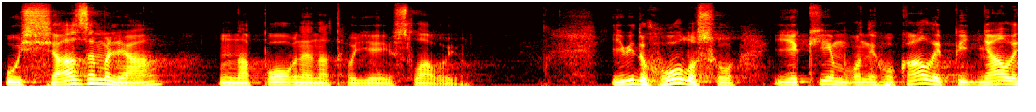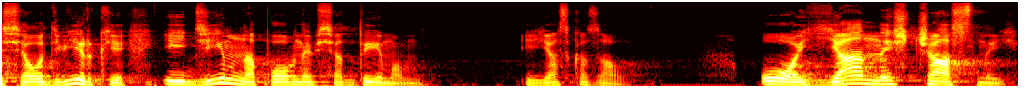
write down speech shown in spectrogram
уся земля наповнена Твоєю славою. І від голосу, яким вони гукали, піднялися одвірки, і дім наповнився димом. І я сказав: О, я нещасний,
